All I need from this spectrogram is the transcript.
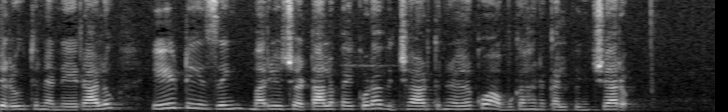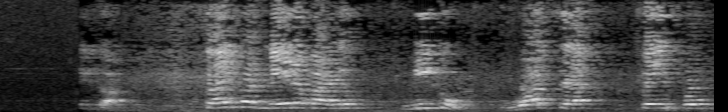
జరుగుతున్న నేరాలు ఈ టీజింగ్ మరియు చట్టాలపై కూడా విద్యార్థినులకు అవగాహన కల్పించారు. సైబర్ నేరగాళ్ళు మీకు వాట్సాప్ ఫేస్బుక్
